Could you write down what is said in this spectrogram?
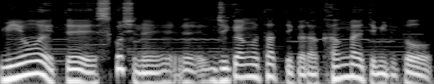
見終えて少しね時間が経ってから考えてみると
